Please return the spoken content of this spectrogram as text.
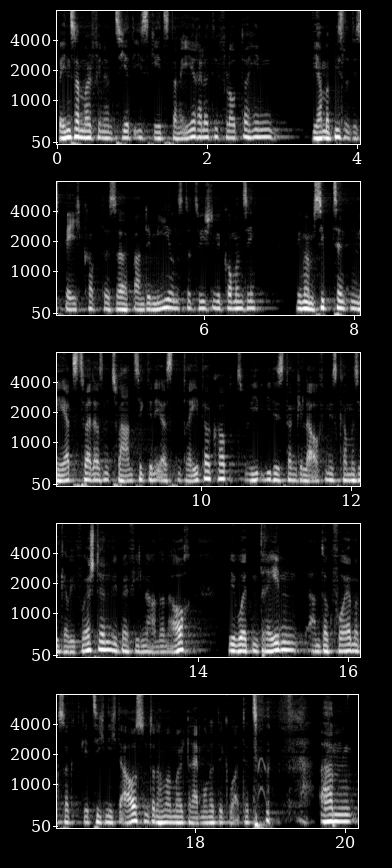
Wenn es einmal finanziert ist, geht es dann eh relativ flott dahin. Wir haben ein bisschen das Pech gehabt, dass eine Pandemie uns dazwischen gekommen sind. Wir haben am 17. März 2020 den ersten Drehtag gehabt. Wie, wie das dann gelaufen ist, kann man sich, glaube ich, vorstellen, wie bei vielen anderen auch. Wir wollten drehen, am Tag vorher haben wir gesagt, geht sich nicht aus und dann haben wir mal drei Monate gewartet. ähm,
